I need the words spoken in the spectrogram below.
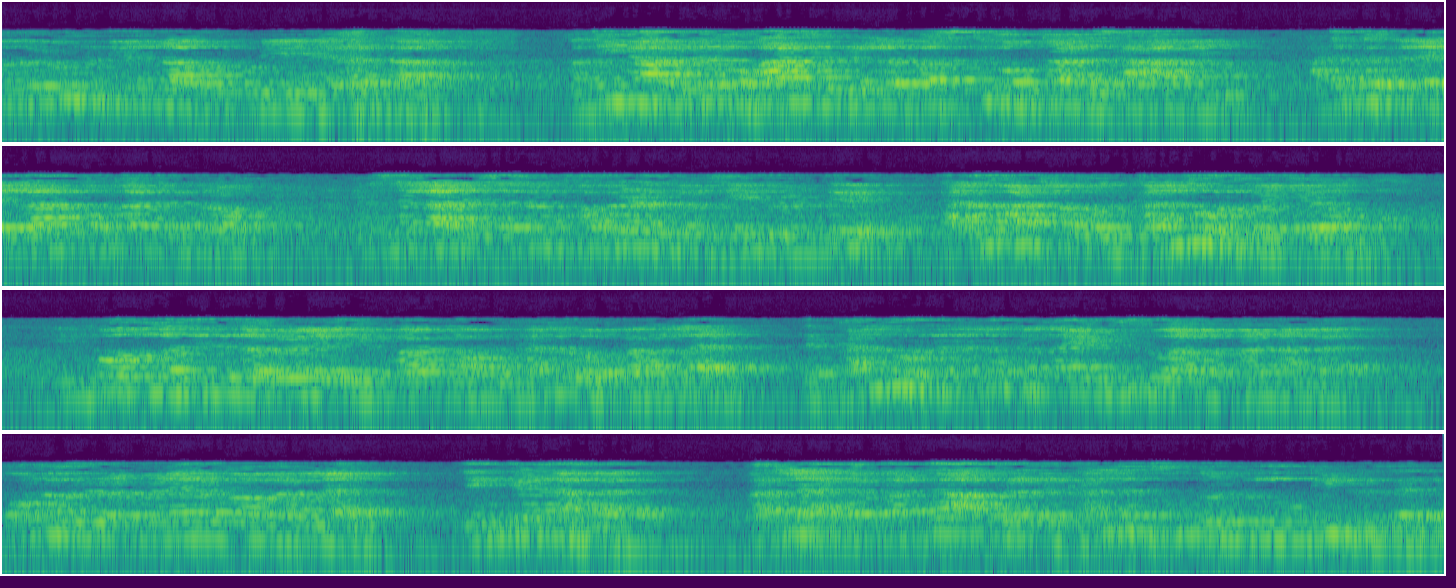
மதுவும் நதி எல்லாம் அவர்களுடைய நேரம் தான் பதினாறுல முகாசிர்கள் ஃபர்ஸ்ட் மௌத்தான அடக்கத்துல எல்லாரும் உட்கார்ந்து இருக்கிறோம் நபிசல்லாஹு செல்லம் அவரிடத்தில் செய்துவிட்டு தலைமாட்டில் ஒரு கல் ஒன்று வைக்கிறோம் இப்போதும் மஸ்ஜித் நபையில நீங்க பார்க்கலாம் ஒரு கல் வைப்பாங்கல்ல இந்த கல் ஒன்று நல்ல கல்லா எடுத்துட்டு வாங்க உட்கார்ந்தாங்க போனவர் ரொம்ப நேரமா வரல எங்கன்னாங்க வரல அங்க பார்த்தா அவர் அந்த கல்லை தூக்குறதுக்கு முக்கிட்டு இருந்தாரு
